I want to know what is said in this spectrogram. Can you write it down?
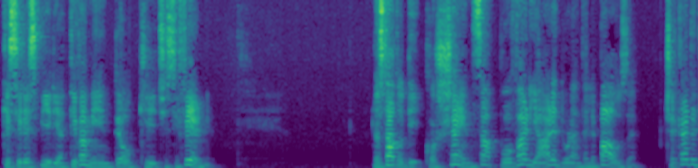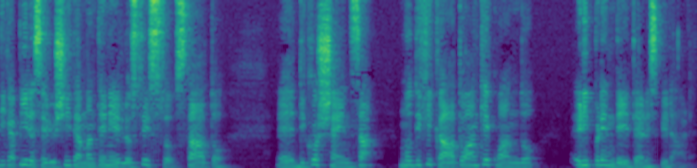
che si respiri attivamente o che ci si fermi. Lo stato di coscienza può variare durante le pause. Cercate di capire se riuscite a mantenere lo stesso stato eh, di coscienza modificato anche quando riprendete a respirare.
